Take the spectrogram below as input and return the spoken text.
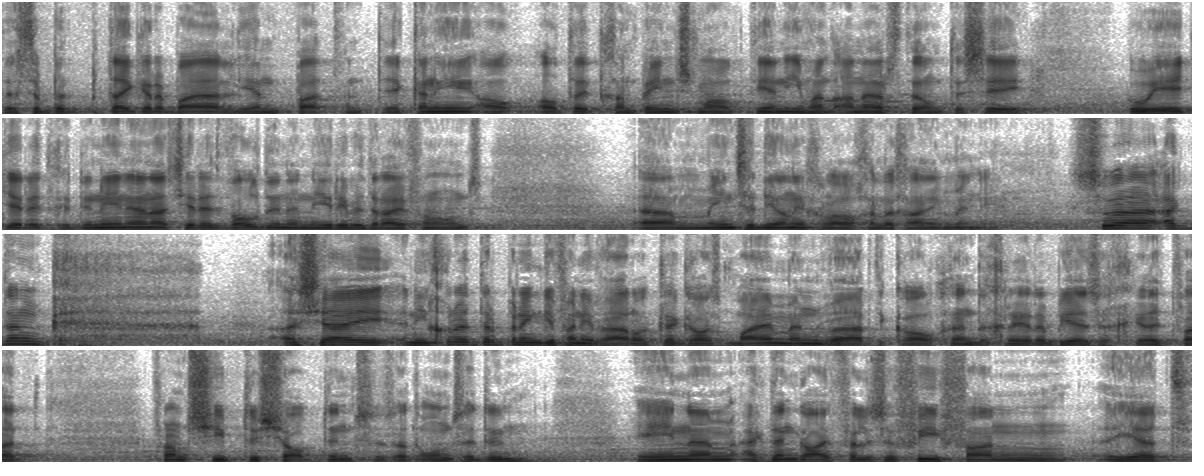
dis 'n baie keer 'n baie alleen pad want jy kan nie al, altyd gaan benchmark teen iemand anders om te sê hoe het jy dit gedoen en as jy dit wil doen in hierdie bedryf van ons ehm um, mense deel nie graag hulle geheime nie. So ek dink as jy in die groter prentjie van die wêreld kyk, daar's baie min vertikaal geïntegreerde besigheid wat from sheep to shop doen soos wat ons dit doen. En ehm um, ek dink daai filosofie van het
